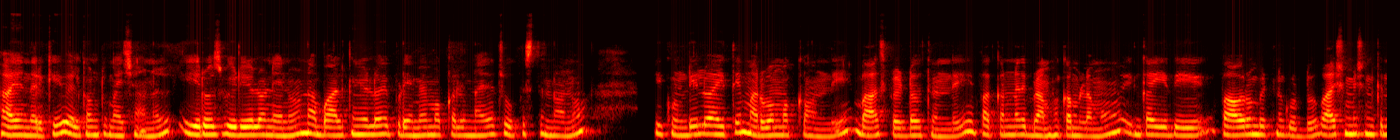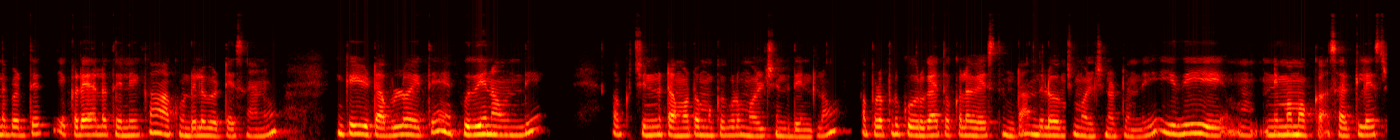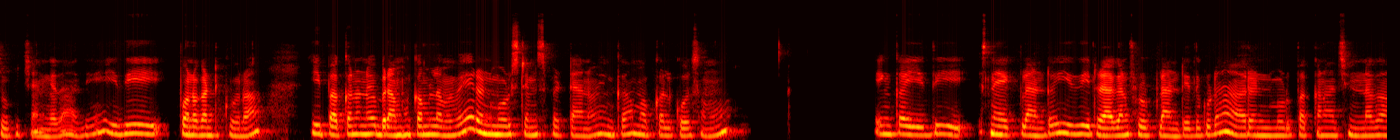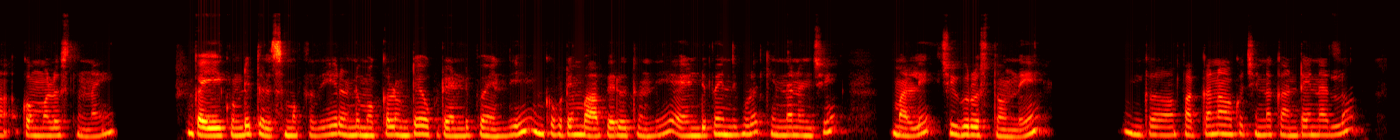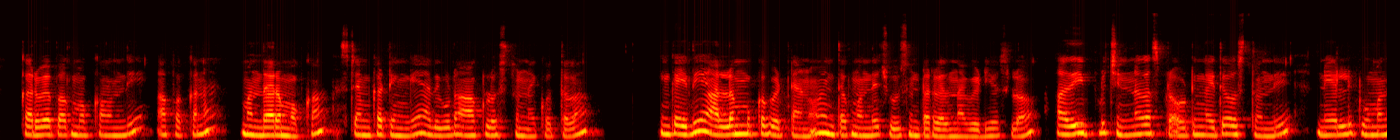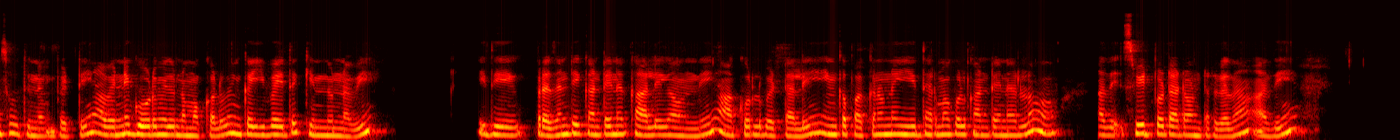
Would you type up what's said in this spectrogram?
Hi అందరికీ welcome to my channel. ఈరోజు వీడియోలో నేను నా బాల్కనీలో ఇప్పుడు ఏమేమి మొక్కలు ఉన్నాయో చూపిస్తున్నాను. ఈ కుండీలో అయితే మరువ మొక్క ఉంది బాగా స్ప్రెడ్ అవుతుంది. పక్కనది బ్రహ్మకమలము ఇంకా ఇది పావురం పెట్టిన గుడ్డు. వాషింగ్ మిషన్ కింద పెడితే ఎక్కడేయాలో తెలియక ఆ కుండీలో పెట్టేశాను. ఇంకా ఈ టబ్లో అయితే పుదీనా ఉంది ఒక చిన్న టమాటో ముక్క కూడా మొలిచింది దీంట్లో. అప్పుడప్పుడు కూరగాయ తొక్కలా వేస్తుంటా అందులో మొలిచినట్టుంది. ఇది నిమ్మ మొక్క సర్కిల్ వేసి చూపించాను కదా అది. ఇది పొనగంటి కూర. ఈ పక్కన ఉన్న బ్రహ్మకమలమే రెండు మూడు స్టెమ్స్ పెట్టాను ఇంకా మొక్కల కోసము. ఇంకా ఇది స్నేక్ ప్లాంట్ ఇది డ్రాగన్ ఫ్రూట్ ప్లాంట్. ఇది కూడా రెండు మూడు పక్కన చిన్నగా కొమ్మలు వస్తున్నాయి. ఇంకా ఈ కుండి తులసి మొక్కది. రెండు మొక్కలు ఉంటే ఒకటి ఎండిపోయింది ఇంకొకటి ఏం బాగా పెరుగుతుంది. ఎండిపోయింది కూడా కింద నుంచి మళ్ళీ చిగురు వస్తుంది ఇంకా పక్కన ఒక చిన్న కంటైనర్లో కరివేపాకు మొక్క ఉంది. ఆ పక్కన మందారం మొక్క స్టెమ్ కటింగే అది కూడా ఆకులు వస్తున్నాయి కొత్తగా. ఇంకా ఇది అల్లం ముక్క పెట్టాను ఇంతకు ముందే చూసుంటారు కదా నా వీడియోస్లో. అది ఇప్పుడు చిన్నగా స్ప్రౌటింగ్ అయితే వస్తుంది. నియర్లీ టూ మంత్స్ అవుతుంది పెట్టి. అవన్నీ గోడ మీద ఉన్న మొక్కలు ఇంకా ఇవి అయితే కింద ఉన్నవి ఇది ప్రజెంట్ ఈ కంటైనర్ ఖాళీగా ఉంది ఆకూరలు పెట్టాలి. ఇంకా పక్కన ఉన్న ఈ ధర్మకోల్ కంటైనర్లో అది స్వీట్ పొటాటో అంటారు కదా అది.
